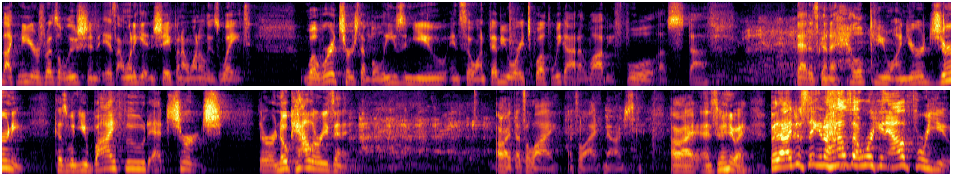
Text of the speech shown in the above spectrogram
like New Year's resolution, is I want to get in shape and I want to lose weight. Well, we're a church that believes in you. And so on February 12th, we got a lobby full of stuff that is going to help you on your journey. Because when you buy food at church, there are no calories in it. All right, that's a lie. That's a lie. No, I'm just kidding. All right. And so, anyway, but I just think, you know, how's that working out for you?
